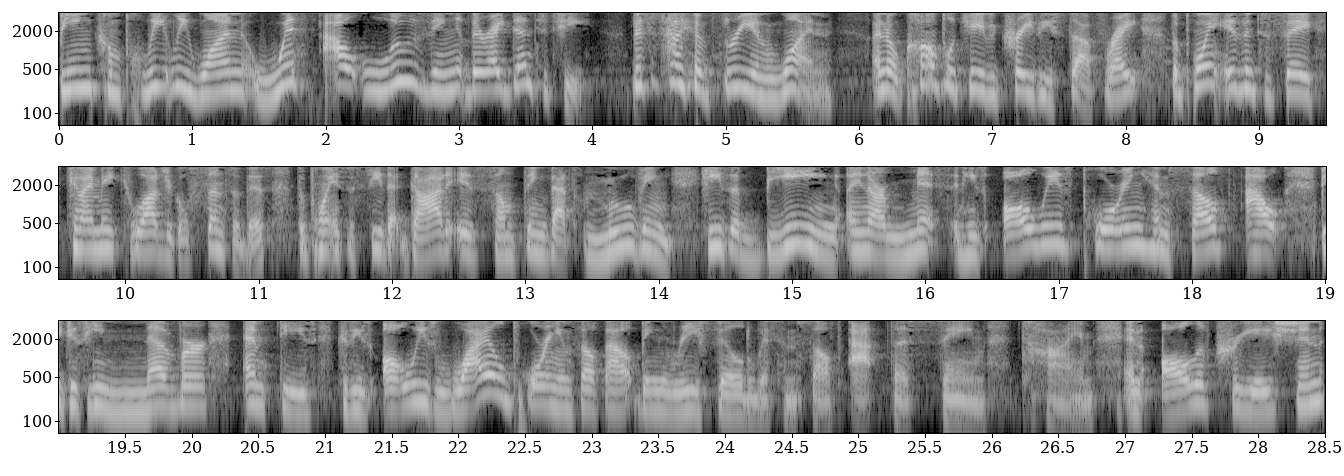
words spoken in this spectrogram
being completely one without losing their identity. This is how you have three in one. I know, complicated, crazy stuff, right? The point isn't to say, can I make logical sense of this? The point is to see that God is something that's moving. He's a being in our midst and he's always pouring himself out because he never empties because he's always while pouring himself out being refilled with himself at the same time. And all of creation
